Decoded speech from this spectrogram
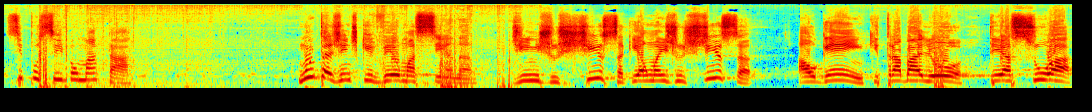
se possível matar. Muita gente que vê uma cena de injustiça, que é uma injustiça, alguém que trabalhou ter a sua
